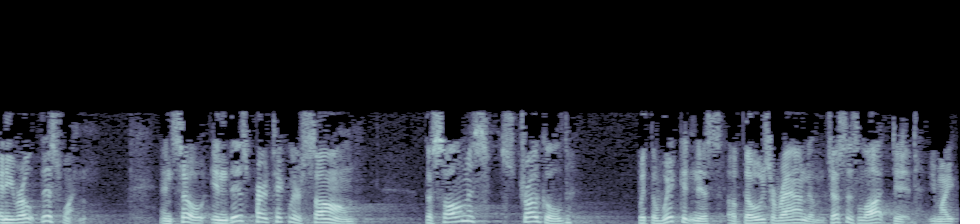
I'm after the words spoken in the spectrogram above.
and he wrote this one. And so, in this particular psalm, the psalmist struggled with the wickedness of those around him, just as Lot did. You might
